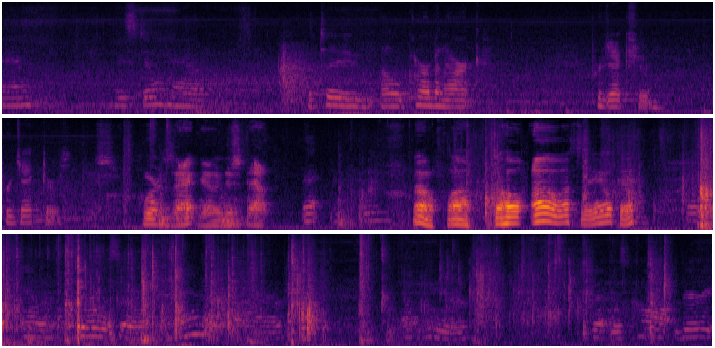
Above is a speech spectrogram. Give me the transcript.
And we still have the two old carbon arc projection, projectors. Where does that go? Just out. That, Oh, wow. The whole. Oh, I see. Okay. and there was a amplifier up here that was caught very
